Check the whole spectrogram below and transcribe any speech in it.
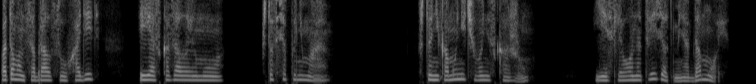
Потом он собрался уходить, и я сказала ему, что все понимаю, что никому ничего не скажу, если он отвезет меня домой.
